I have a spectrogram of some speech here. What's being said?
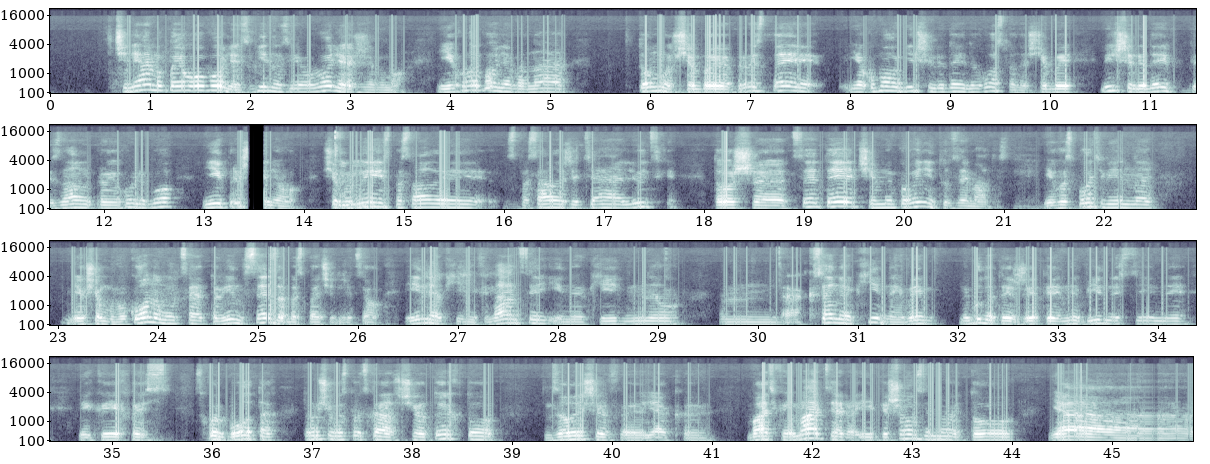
вчиняємо по його волі, згідно з його волею живемо. І його воля вона в тому, щоб привести якомога більше людей до Господа, щоб більше людей пізнали про його любов і прийшли до нього, щоб ми спасали, спасали життя людське. Тож е, це те, чим ми повинні тут займатися. І Господь він, якщо ми виконуємо це, то він все забезпечить для цього. І необхідні фінанси, і необхідну Так. все необхідне. Ви не будете жити ні в бідності, ні в якихось скорботах. Тому що Господь сказав, що той, хто залишив е, як е, батька і матір і пішов зі мною, то я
